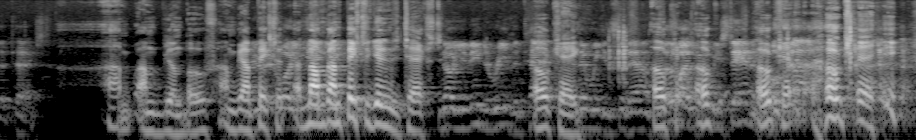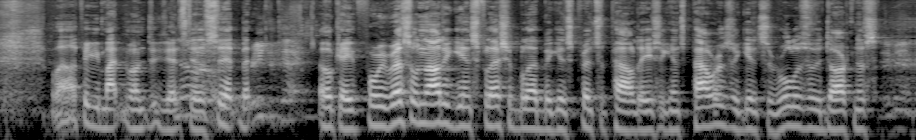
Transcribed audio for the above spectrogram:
the text? I'm, I'm doing both. I'm, I'm, fixing, well, I'm, I'm, I'm fixing to get into text. No, you need to read the text. Okay. then we can sit down. Okay. Okay. Okay. okay. Well, I think you might want to do that instead no, of sit. But read the text. Okay. For we wrestle not against flesh and blood, but against principalities, against powers, against the rulers of the darkness Amen.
